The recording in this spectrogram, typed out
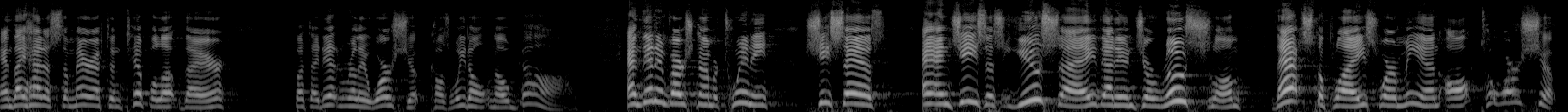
and they had a Samaritan temple up there, but they didn't really worship because we don't know God. And then in verse number 20, she says, And Jesus, you say that in Jerusalem, that's the place where men ought to worship.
